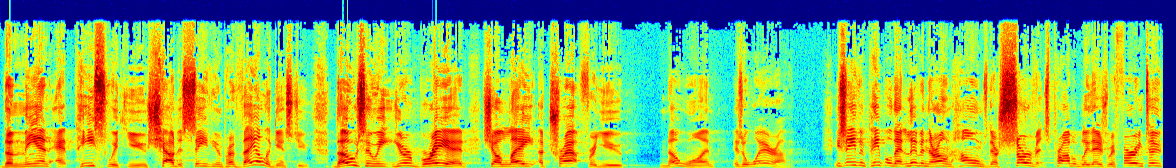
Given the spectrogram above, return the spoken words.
The men at peace with you shall deceive you and prevail against you. Those who eat your bread shall lay a trap for you. No one is aware of it. You see, even people that live in their own homes, their servants probably that he's referring to,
